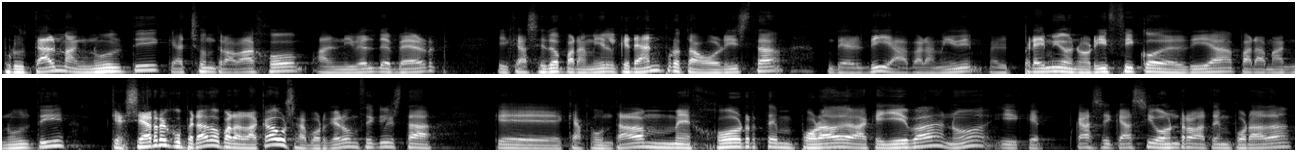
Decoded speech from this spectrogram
Brutal Magnulti, que ha hecho un trabajo al nivel de Berg y que ha sido para mí el gran protagonista del día. Para mí, el premio honorífico del día para Magnulti, que se ha recuperado para la causa, porque era un ciclista que, apuntaba mejor temporada de la que lleva, ¿no? Y que casi casi honra la temporada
